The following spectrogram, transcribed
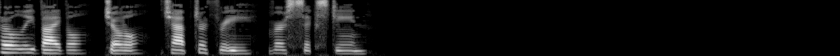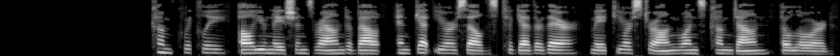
Holy Bible, Joel, chapter 3, verse 16. Come quickly, all you nations round about, and get yourselves together there, make your strong ones come down, O Lord.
